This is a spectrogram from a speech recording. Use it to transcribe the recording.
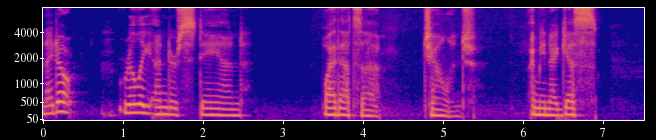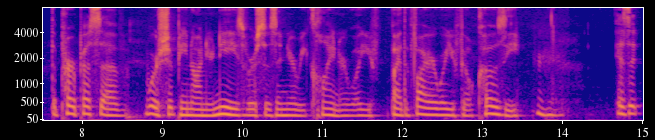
And I don't really understand why that's a challenge. I mean, I guess the purpose of worshiping on your knees versus in your recliner while you by the fire where you feel cozy mm-hmm. is it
